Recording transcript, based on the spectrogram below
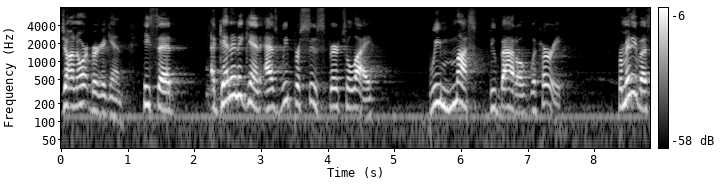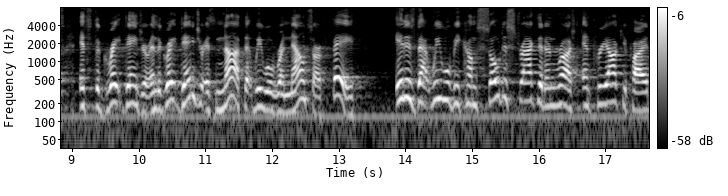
John Ortberg again, he said, again and again, as we pursue spiritual life, we must do battle with hurry. For many of us, it's the great danger. And the great danger is not that we will renounce our faith, it is that we will become so distracted and rushed and preoccupied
